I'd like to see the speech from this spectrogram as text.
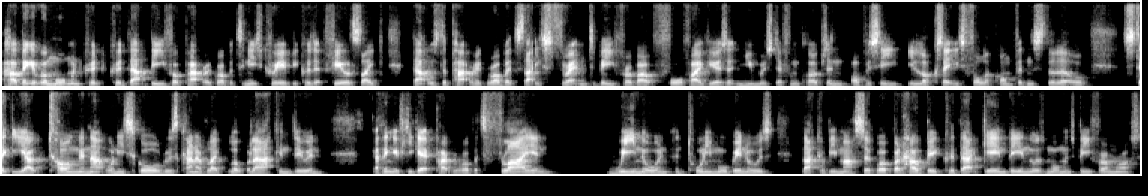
how big of a moment could could that be for Patrick Roberts in his career? Because it feels like that was the Patrick Roberts that he's threatened to be for about four or five years at numerous different clubs. And obviously, he looks like he's full of confidence. The little sticky out tongue and that when he scored was kind of like, look what I can do. And I think if you get Patrick Roberts flying, we know and, and Tony Mowbray knows that could be massive. But but how big could that game be in those moments be for him, Ross?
